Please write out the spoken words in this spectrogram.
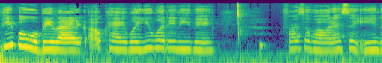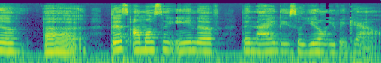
People will be like, okay, well, you wouldn't even. First of all, that's the end of, uh, that's almost the end of the 90s, so you don't even count.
